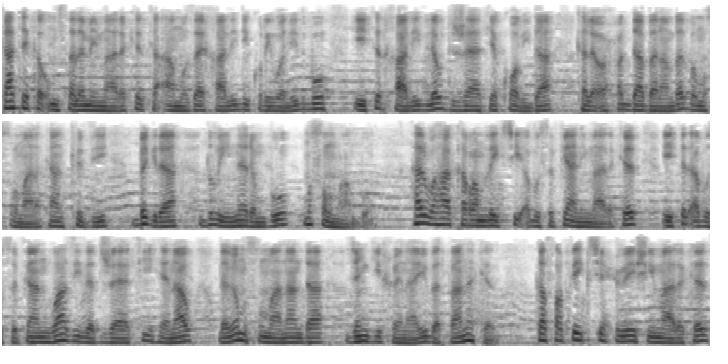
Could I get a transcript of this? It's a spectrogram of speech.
کاتێک کە ئوم سەلەمەی مارە کرد کە ئامۆزای خالیدی کوڕی وەلید بوو ئیتر خالید لەو دژایەتیە کۆڵیدا کە لە ئوحوددا بەرامبەر بە موسڵمانەکان کردی بگرە دڵی نەرم بوو موسڵمان بوو هەروەها کە ڕەملەی کچی ئەبو سفیانی مارە کرد، ئیتر ئەبو سفیان وازی لە دژایەتیی هێنا و لەگە موسڵماناندا جەنگی خوێناوی بەرپا نەکرد. کە صەفیەی کچی حویەیشی مارە کرد،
